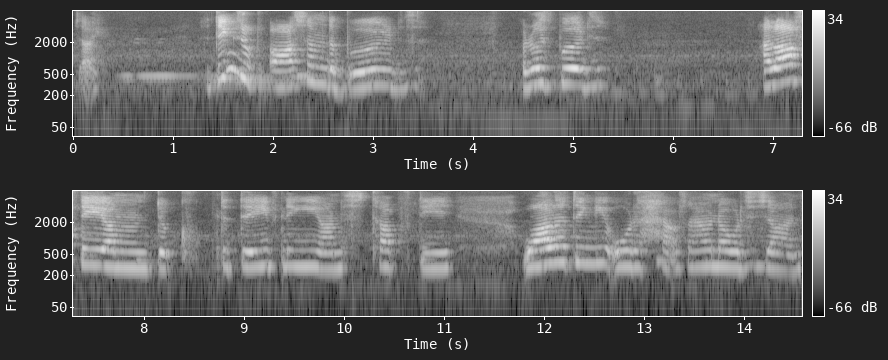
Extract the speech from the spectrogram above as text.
Sorry. The things look awesome, the birds. Birds? I love the um the the thingy on top of the water thingy or the house. I don't know what it's on.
